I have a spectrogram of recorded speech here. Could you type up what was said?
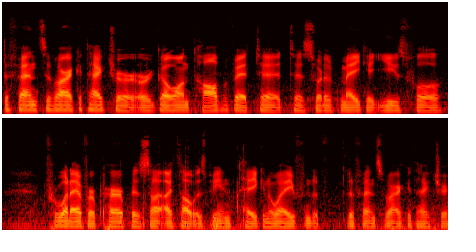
defensive architecture or go on top of it to, to sort of make it useful for whatever purpose I, I thought was being taken away from the defensive architecture.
